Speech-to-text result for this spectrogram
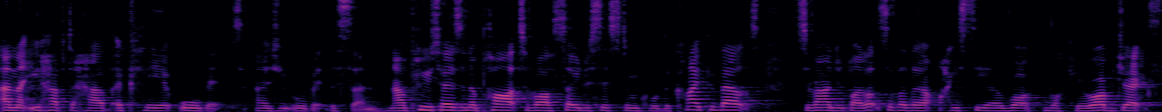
and that you have to have a clear orbit as you orbit the sun. Now, Pluto's in a part of our solar system called the Kuiper Belt, surrounded by lots of other icier, rock, rockier objects.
